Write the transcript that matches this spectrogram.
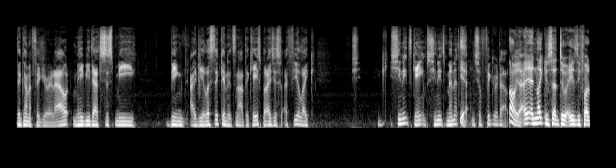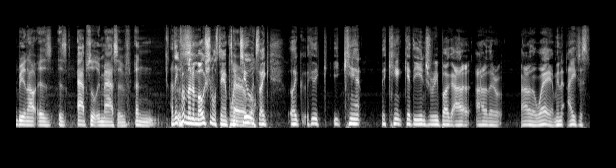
they're gonna figure it out. Maybe that's just me being idealistic, and it's not the case. But I just I feel like. She, she needs games. She needs minutes. Yeah. and she'll figure it out. Oh yeah, and like you said too, Azzi Fudd being out is is absolutely massive, and I think from an emotional standpoint too, it's like like you can't they can't get the injury bug out out of their out of the way. I mean, I just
